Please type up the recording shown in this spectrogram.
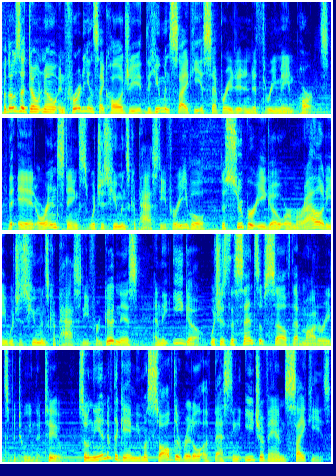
For those that don't know, in Freudian psychology, the human psyche is separated into three main parts. The id, or instincts, which is humans' capacity for evil, the superego, or morality, which is humans' capacity for goodness, and the ego, which is the sense of self that moderates between the two. So in the end of the game, you must solve the riddle of besting each of Am's psyches.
